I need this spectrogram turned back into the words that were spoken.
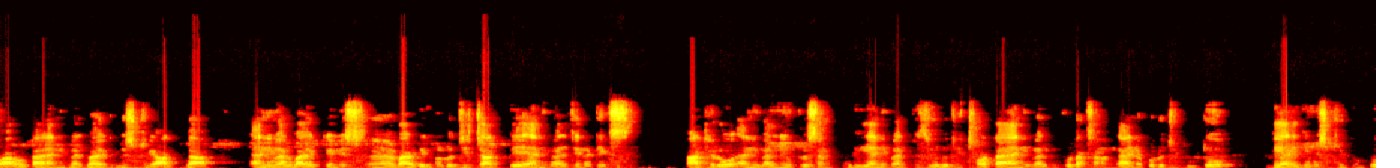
বারোটা। অ্যানিম্যাল বায়োকেমিস্ট্রি আটটা। অ্যানিম্যাল বায়োকেমিস বায়োটেকনোলজি চারটে। অ্যানিম্যাল জেনেটিক্স আঠেরো অ্যানিম্যাল নিউট্রিশন কুড়ি অ্যানিম্যাল ফিজিওলজি ছটা অ্যানিম্যাল রিপ্রোডাকশন অ্যান্ড গাইনোকোলজি দুটো ডেয়ারি কেমিস্ট্রি দুটো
